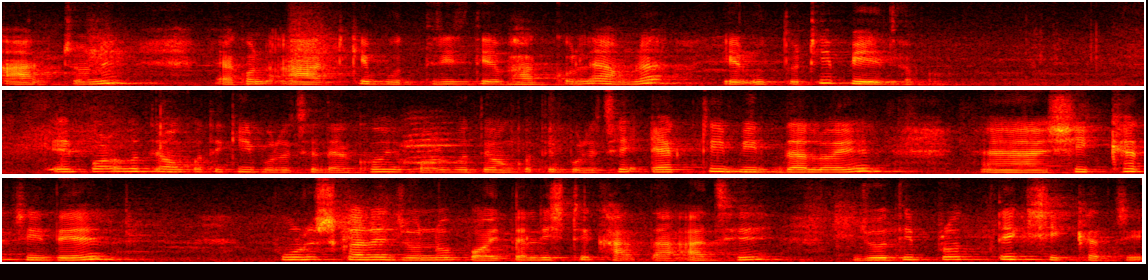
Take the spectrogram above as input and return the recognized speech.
আটজনে। এখন আটকে বত্রিশ দিয়ে ভাগ করলে আমরা এর উত্তরটি পেয়ে যাব। এর পরবর্তী অঙ্কতে কি বলেছে দেখো? এর পরবর্তী অঙ্কতে বলেছে, একটি বিদ্যালয়ের শিক্ষার্থীদের পুরস্কারের জন্য পঁয়তাল্লিশটি খাতা আছে। যদি প্রত্যেক শিক্ষার্থী,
